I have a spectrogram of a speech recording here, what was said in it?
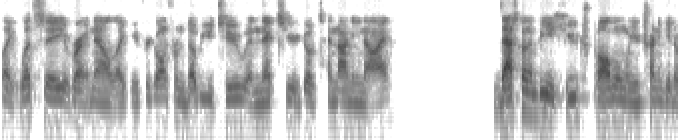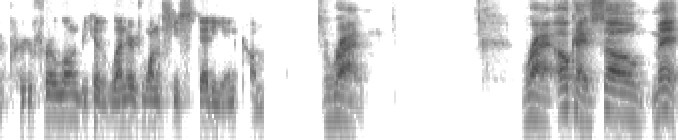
like let's say right now, like if you're going from W two and next year you go 1099, that's going to be a huge problem when you're trying to get approved for a loan because lenders want to see steady income. Right. Right. Okay. So, man.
